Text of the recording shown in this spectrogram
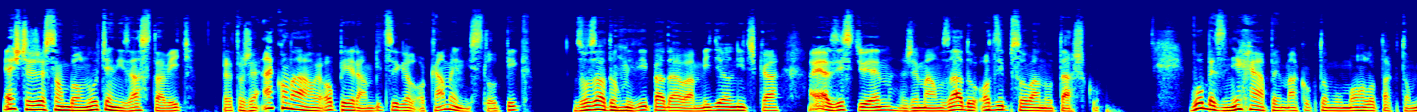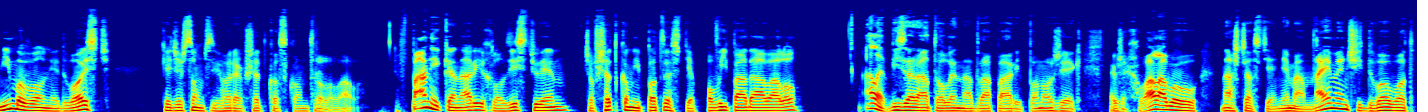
Ešte, že som bol nútený zastaviť, pretože ako náhle opieram bicykel o kamenný stĺpik, zozadu mi vypadáva mydelnička a ja zistujem, že mám vzadu odzipsovanú tašku. Vôbec nechápem, ako k tomu mohlo takto mimovoľne dôjsť, keďže som si hore všetko skontroloval. V panike narýchlo zistujem, čo všetko mi po ceste povypadávalo, ale vyzerá to len na dva páry ponožiek, takže chvála Bohu, našťastie nemám najmenší dôvod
